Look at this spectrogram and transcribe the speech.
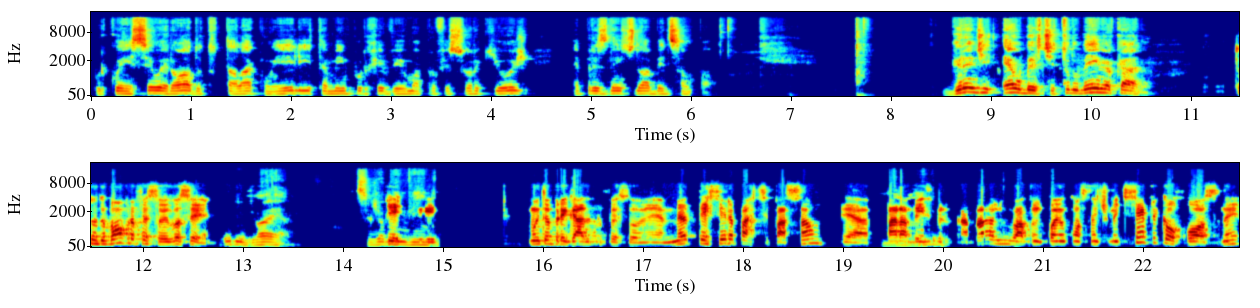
por conhecer o Heródoto, estar tá lá com ele e também por rever uma professora que hoje é presidente do AB de São Paulo. Grande Elbert, tudo bem, meu caro? Tudo bom, professor, e você? Tudo jóia. Seja bem-vindo. Muito obrigado, professor. É, minha terceira participação, é, parabéns uhum. pelo trabalho, eu acompanho constantemente, sempre que eu posso, né?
